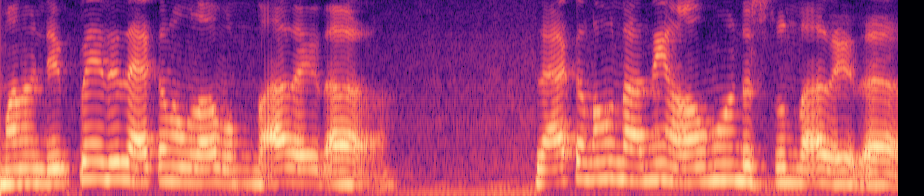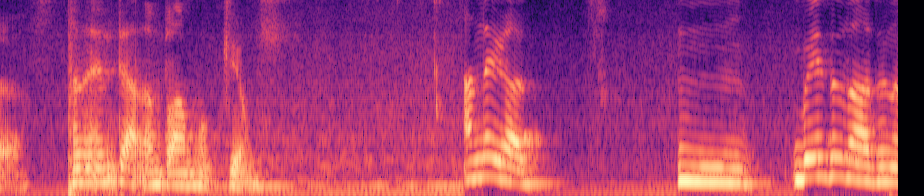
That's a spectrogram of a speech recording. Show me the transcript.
మనం చెప్పేది లేఖనంలో ఉందా లేదా? లేఖనం దాన్ని ఆమోదిస్తుందా లేదా? అనేది చాలా ప్రాముఖ్యం అంతేకాదు మ్మ్, వేదు రాసిన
